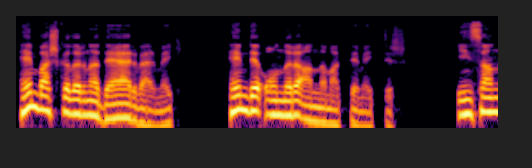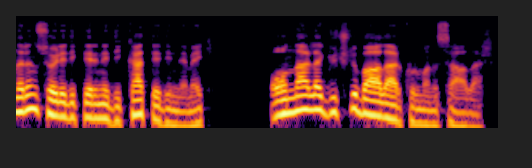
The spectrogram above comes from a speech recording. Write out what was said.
hem başkalarına değer vermek, hem de onları anlamak demektir. İnsanların söylediklerini dikkatle dinlemek, onlarla güçlü bağlar kurmanı sağlar.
